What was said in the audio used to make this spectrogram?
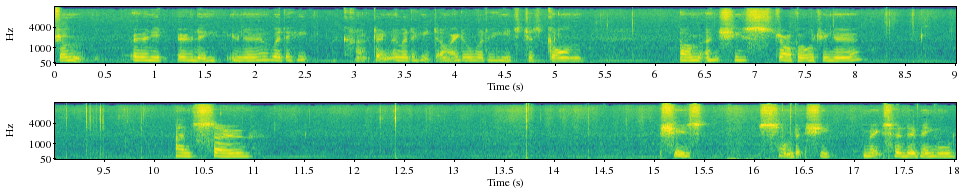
from early, early, you know, whether he, I can't, don't know whether he died or whether he's just gone. Um, and she's struggled, you know. And so she's some, but she makes her living all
